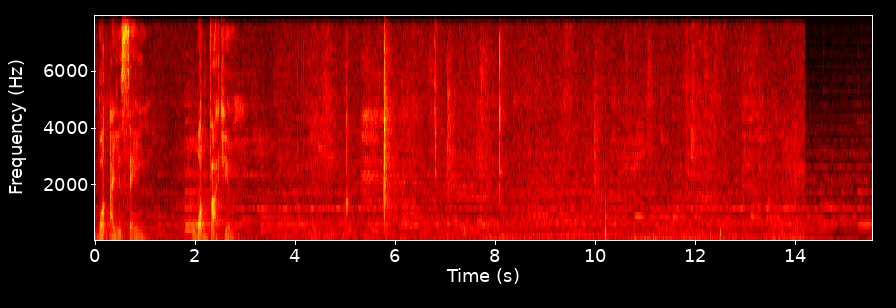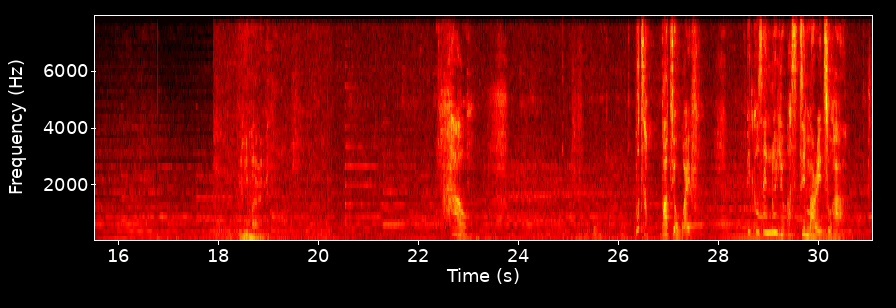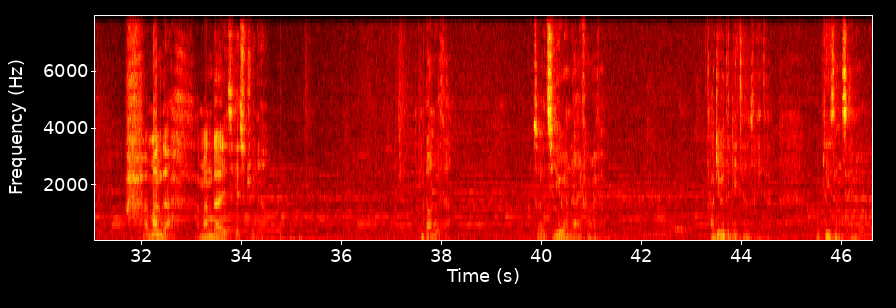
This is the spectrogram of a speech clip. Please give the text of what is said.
What are you saying? What vacuum? Will you marry me? How? What about your wife? Because I know you are still married to her. Amanda. Amanda is history now. I'm done with her. So it's you and I forever. I'll give you the details later. But please don't say no.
